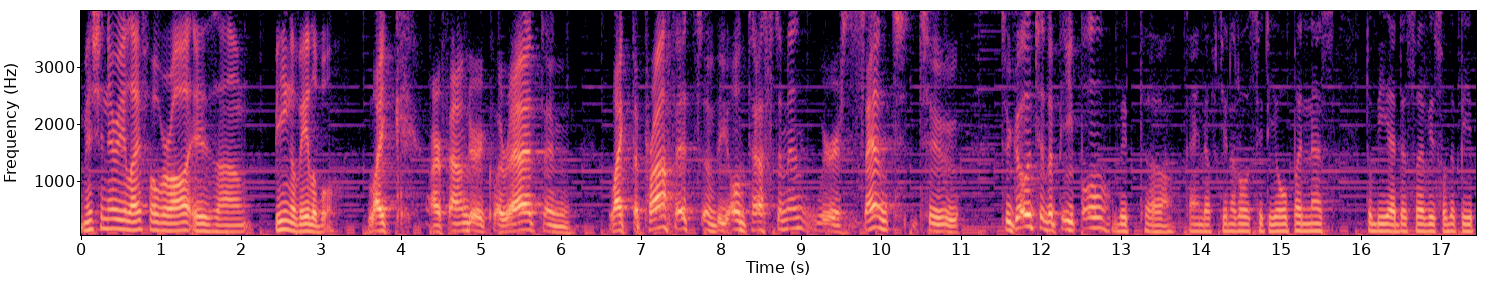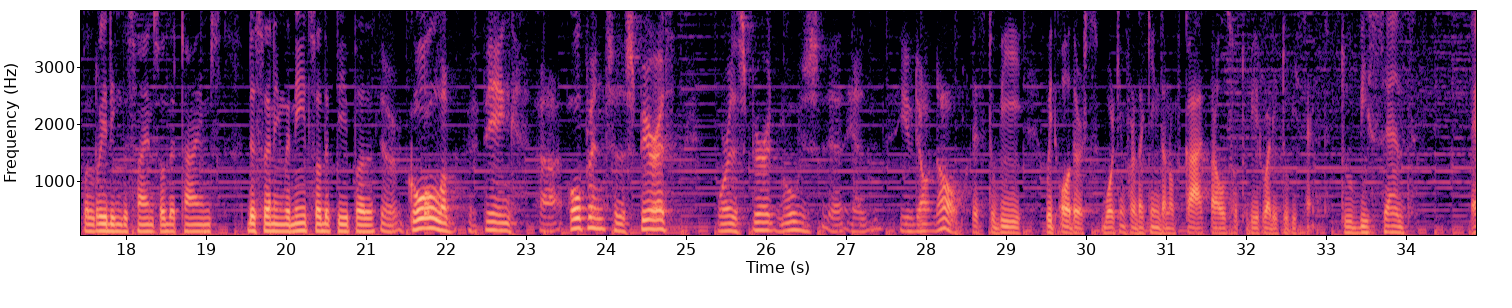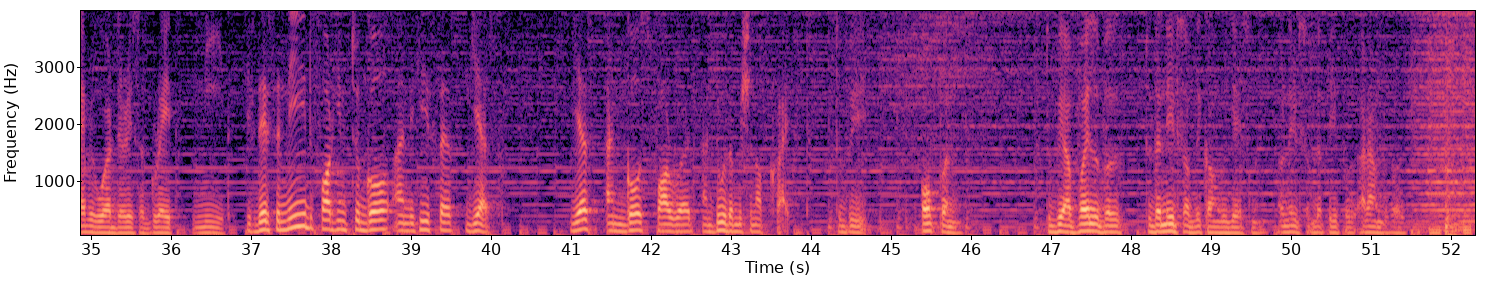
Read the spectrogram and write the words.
Missionary life overall is um, being available. Like our founder Claret and like the prophets of the Old Testament, we're sent to, to go to the people with uh, kind of generosity, openness to be at the service of the people, reading the signs of the times, discerning the needs of the people. The goal of being uh, open to the Spirit, where the Spirit moves, uh, and you don't know. is to be with others, working for the kingdom of God, but also to be ready to be sent. to be sent everywhere there is a great need. If there's a need for him to go and he says yes, yes, and goes forward and do the mission of Christ. to be open, to be available to the needs of the congregation or needs of the people around the world.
